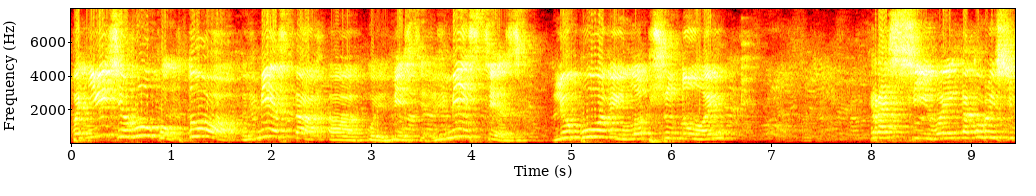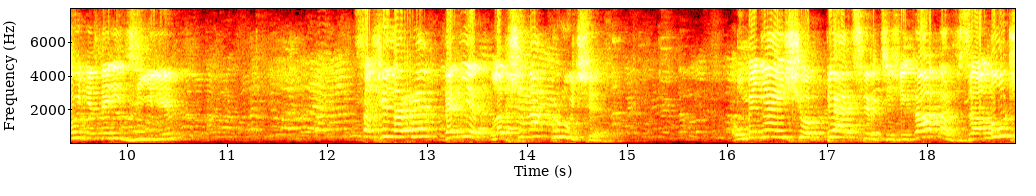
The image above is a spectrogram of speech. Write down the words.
поднимите руку, кто вместо, э, ой, вместе, вместе с Любовью Лапшиной, красивой, которую сегодня нарядили, Нет, Лапшина круче. У меня еще пять сертификатов за лучший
